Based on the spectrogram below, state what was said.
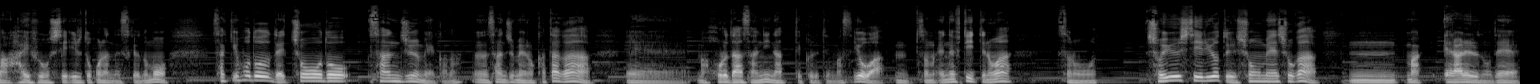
まあ、配布をしているところなんですけれども先ほどでちょうど30名かな、うん、30名の方が、えーまあ、ホルダーさんになってくれています。要は、うん、その NFT っていうのはその所有しているよという証明書がうん、まあ、得られるので、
